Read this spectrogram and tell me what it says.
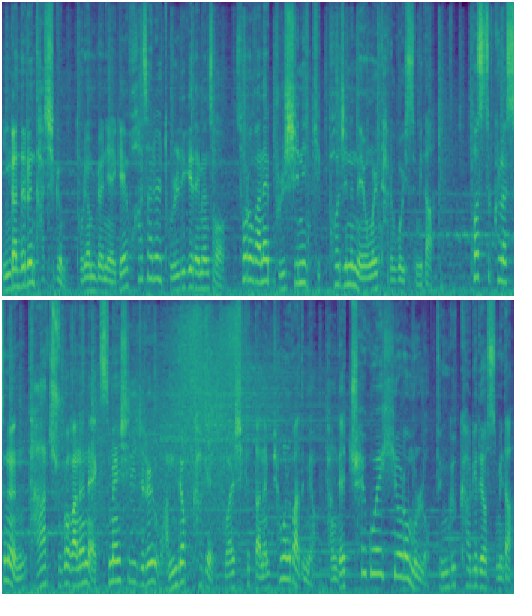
인간들은 다시금 돌연변이에게 화살을 돌리게 되면서 서로 간의 불신이 깊어지는 내용을 다루고 있습니다. 퍼스트 클래스는 다 죽어가는 엑스맨 시리즈를 완벽하게 부활시켰다는 평을 받으며 당대 최고의 히어로물로 등극하게 되었습니다.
